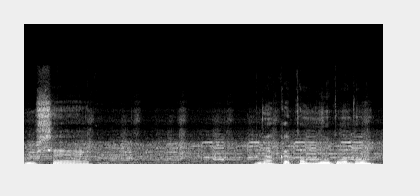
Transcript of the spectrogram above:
Buset. Nggak ketemu teman-teman. Jauh.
